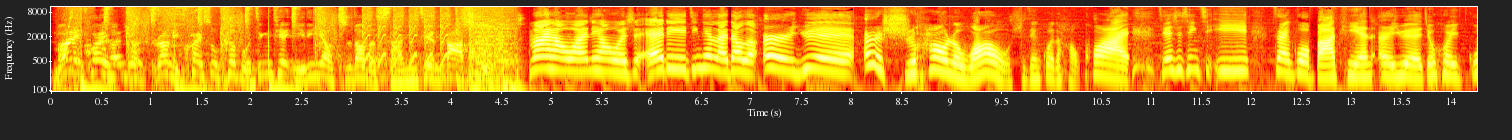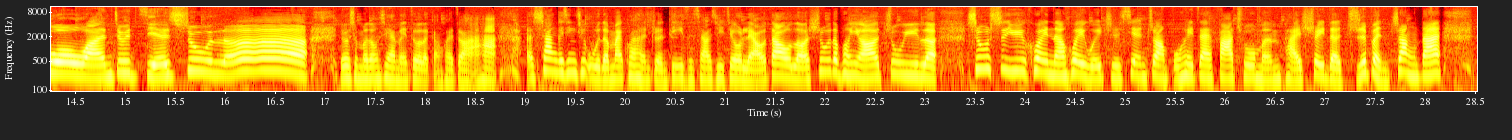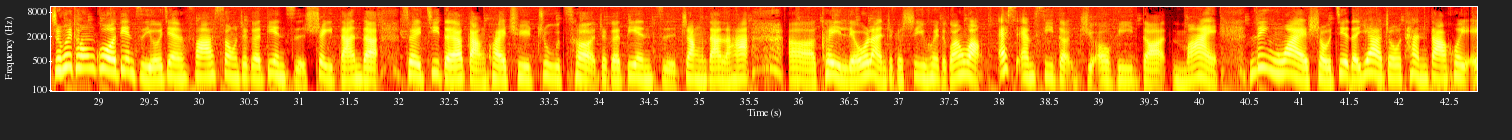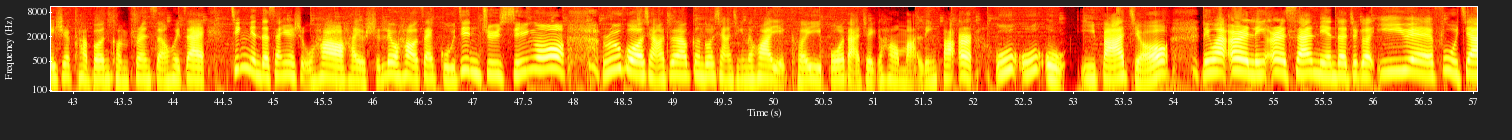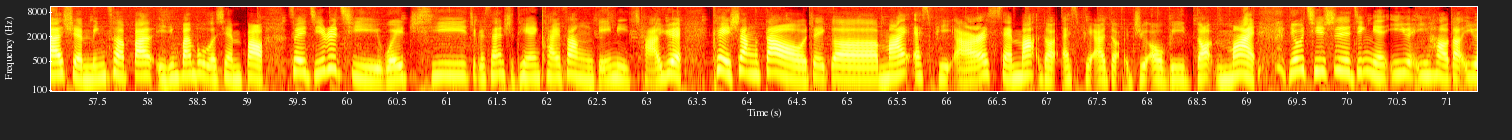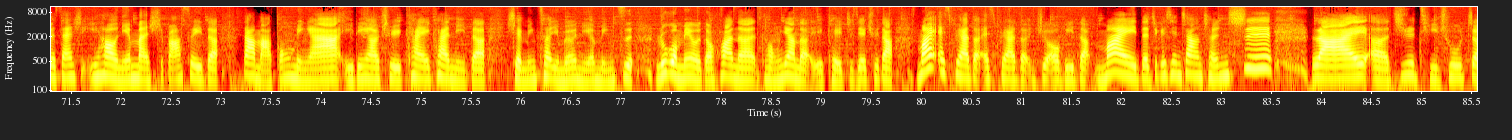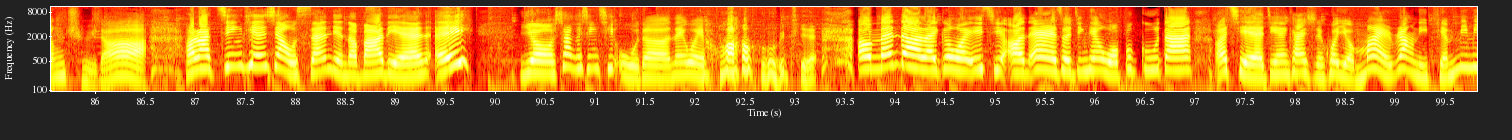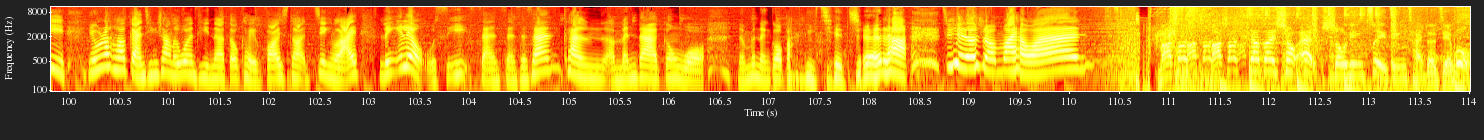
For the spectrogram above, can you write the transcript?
麦快很准，让你快速科普今天一定要知道的三件大事。麦好玩，你好，我是 Eddie，今天来到了二月二十号了，哇哦，时间过得好快，今天是星期一，再过八天，二月就会过完就结束了。有什么东西还没做的，赶快做好哈。呃，上个星期五的麦快很准第一次消息就聊到了，失物的朋友要注意了，失物市议会呢会维持现状，不会再发出门牌税的纸本账单，只会通过电子邮件。发送这个电子税单的，所以记得要赶快去注册这个电子账单了哈。呃，可以浏览这个市议会的官网 smc 的 gov dot my。另外，首届的亚洲碳大会 Asia Carbon Conference 会在今年的三月十五号还有十六号在古晋举行哦。如果想要知道更多详情的话，也可以拨打这个号码零八二五五五一八九。另外，二零二三年的这个一月附加选民册颁已经颁布了线报，所以即日起为期这个三十天开放给你查阅，可以上到这个 my spr sema dot spr dot gov dot my。尤其是今年一月一号到一月三十一号，年满十八岁的大马公民啊，一定要去看一看你的选民册有没有你的名字。如果没有的话呢，同样的也可以直接去到 my spr dot spr dot gov dot my 的这个线上城市来呃，就是提出争取的。好啦，今天下午三点到八点，哎。有上个星期五的那位花蝴蝶 Amanda 来跟我一起 on air，所以今天我不孤单，而且今天开始会有麦让你甜蜜蜜。有任何感情上的问题呢，都可以 voice note 进来零一六五四一三三三三，看 Amanda 跟我能不能够帮你解决啦。谢谢留守麦好玩，马上马上下载 Show App 收听最精彩的节目。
